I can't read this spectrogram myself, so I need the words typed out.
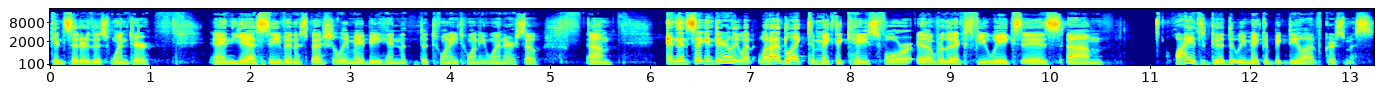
consider this winter. And yes, even especially maybe in the 2020 winter. So, um, and then secondarily, what, what I'd like to make the case for over the next few weeks is um, why it's good that we make a big deal out of Christmas.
